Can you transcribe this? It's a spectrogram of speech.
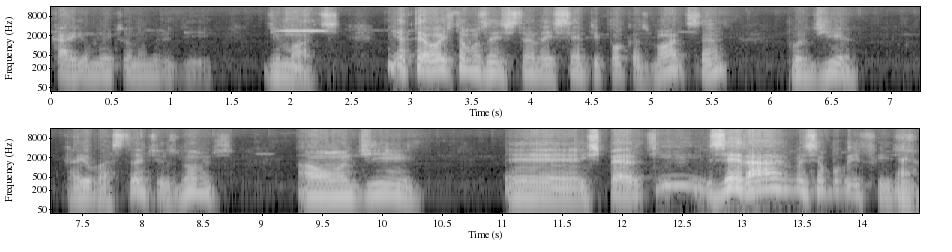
caiu muito o número de, de mortes. E até hoje estamos registrando aí cento e poucas mortes né, por dia. Caiu bastante os números, aonde é, espero que zerar vai ser um pouco difícil. É.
